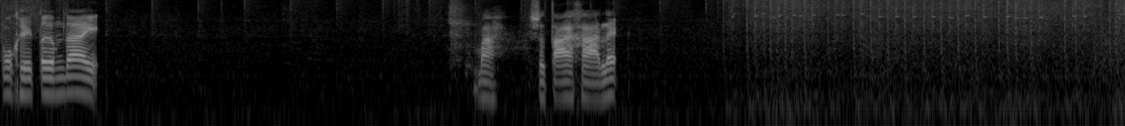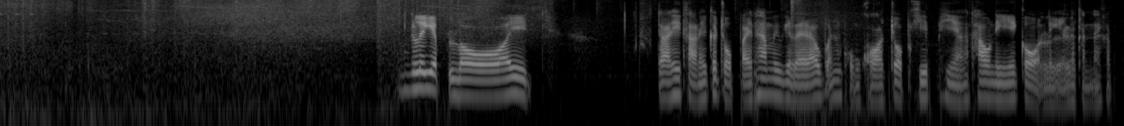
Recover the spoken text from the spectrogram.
โอเคเติมได้ มาสตล์ขาดเลยเรียบร้อยตาที่สามนี้ก็จบไปถ้าไม่มีอะไรแล้ววันผมขอจบคลิปเพียงเท่านี้ก่อนเลยแล้วกันนะครับ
